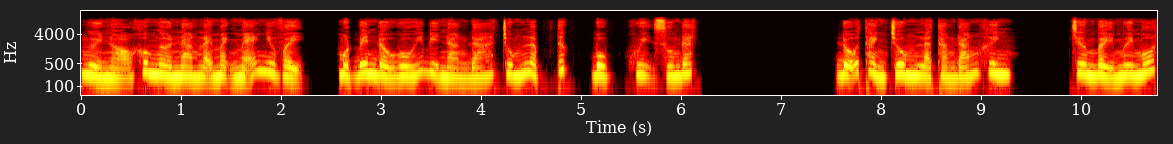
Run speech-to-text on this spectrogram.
Người nó không ngờ nàng lại mạnh mẽ như vậy, một bên đầu gối bị nàng đá trúng lập tức bụp khuỵu xuống đất. Đỗ Thành Trung là thằng đáng khinh. chương 71,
